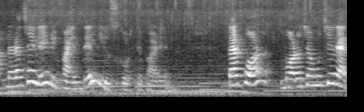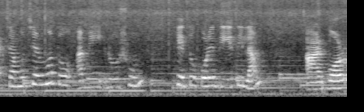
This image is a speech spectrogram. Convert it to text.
আপনারা চাইলে রিফাইন তেল ইউজ করতে পারেন। তারপর বড় চামচের এক চামচের মতো আমি রসুন থেতো করে দিয়ে দিলাম। আর বড়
